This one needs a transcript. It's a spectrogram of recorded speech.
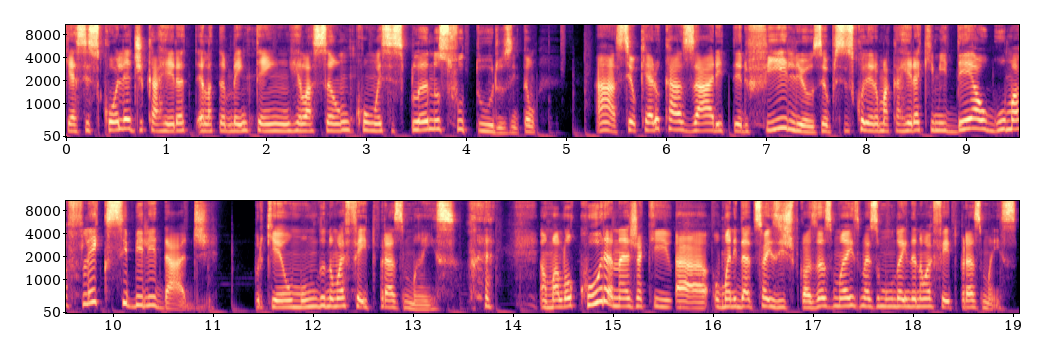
que essa escolha de carreira ela também tem relação com esses planos futuros. Então, ah, se eu quero casar e ter filhos, eu preciso escolher uma carreira que me dê alguma flexibilidade. Porque o mundo não é feito para as mães. é uma loucura, né? Já que a humanidade só existe por causa das mães, mas o mundo ainda não é feito para as mães.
